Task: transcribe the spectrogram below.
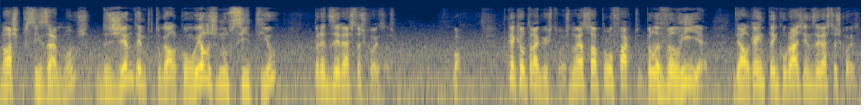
nós precisamos de gente em Portugal com eles no sítio para dizer estas coisas. Bom, porque é que eu trago isto hoje? Não é só pelo facto, pela valia de alguém que tem coragem de dizer estas coisas.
